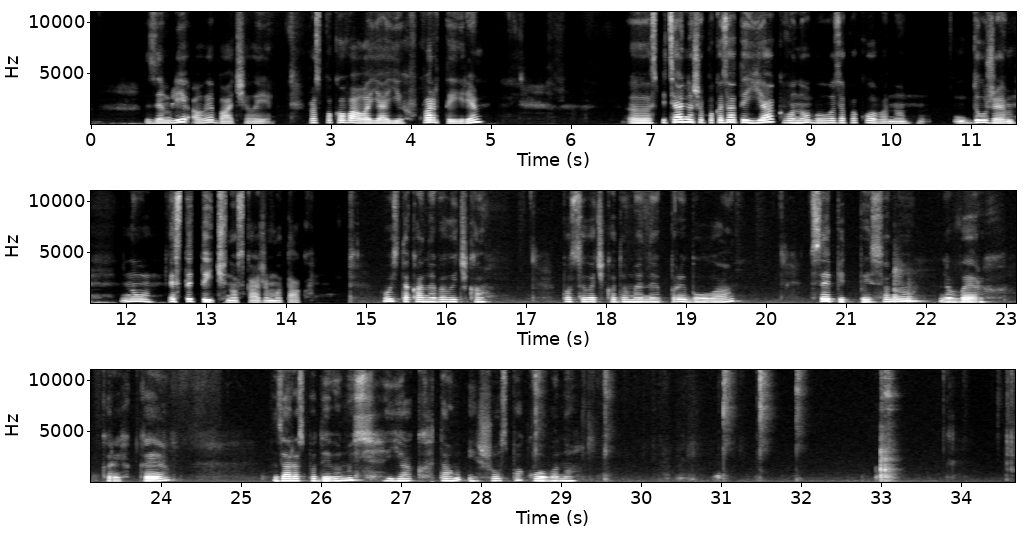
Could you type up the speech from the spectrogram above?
землі, але бачили. Розпакувала я їх в квартирі. Е, Спеціально, щоб показати, як воно було запаковано. Дуже ну, естетично, скажімо так. Ось така невеличка посилочка до мене прибула. Все підписано, верх крихке. Зараз подивимось, як там і що спаковано.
